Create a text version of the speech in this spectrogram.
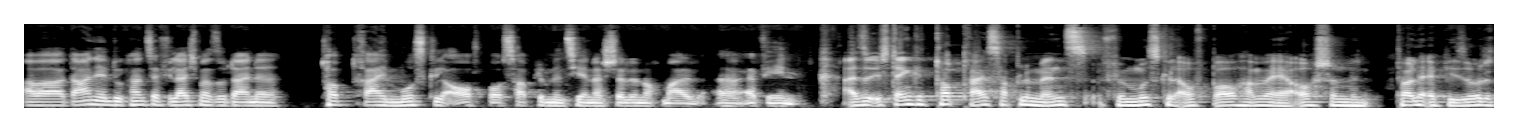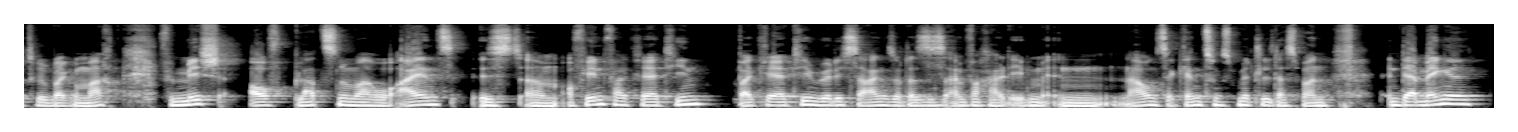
Aber Daniel, du kannst ja vielleicht mal so deine Top 3 Muskelaufbau-Supplements hier an der Stelle nochmal äh, erwähnen? Also ich denke, Top 3 Supplements für Muskelaufbau haben wir ja auch schon eine tolle Episode drüber gemacht. Für mich auf Platz Nummer 1 ist ähm, auf jeden Fall Kreatin. Bei Kreatin würde ich sagen, so dass es einfach halt eben in Nahrungsergänzungsmittel, dass man in der Menge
